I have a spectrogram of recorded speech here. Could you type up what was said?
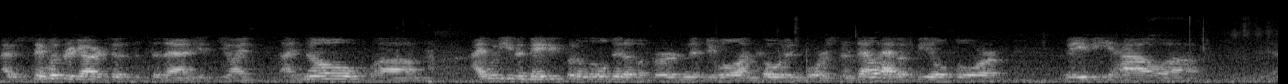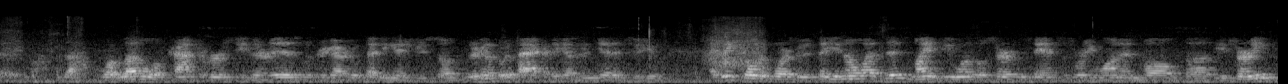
I saying, with regard to, to that, you, you know, I, I know, um, I would even maybe put a little bit of a burden, if you will, on code enforcement. They'll have a feel for maybe how, uh, the, what level of controversy there is with regard to pending issues. So they're gonna put a packet together and get it to you. I think code enforcement would say, you know what, this might be one of those circumstances where you want to involve uh, the attorney.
